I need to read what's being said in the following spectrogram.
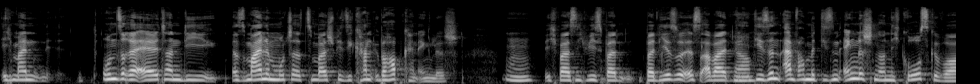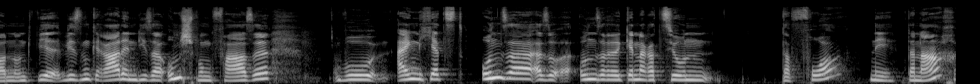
ich meine, unsere Eltern, die, also meine Mutter zum Beispiel, sie kann überhaupt kein Englisch. Mhm. Ich weiß nicht, wie es bei, bei dir so ist, aber die, ja. die sind einfach mit diesem Englischen noch nicht groß geworden. Und wir, wir sind gerade in dieser Umschwungphase, wo eigentlich jetzt unser, also unsere Generation davor, nee, danach,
